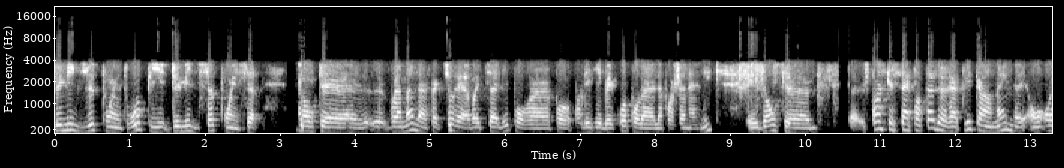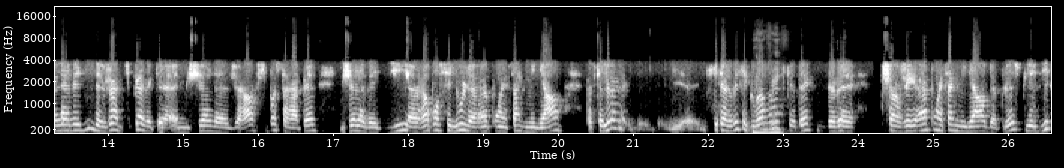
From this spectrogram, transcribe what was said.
2018, 0,3 puis 2017, 0,7 donc, euh, vraiment, la facture elle va être salée pour, euh, pour, pour les Québécois pour la, la prochaine année. Et donc, euh, euh, je pense que c'est important de rappeler quand même, euh, on, on l'avait dit déjà un petit peu avec euh, Michel euh, Gérard, je sais pas si tu te rappelles, Michel avait dit, euh, remboursez-nous le 1,5 milliard, parce que là, euh, ce qui est arrivé, c'est que le gouvernement du Québec devait charger 1,5 milliard de plus, puis il a dit,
